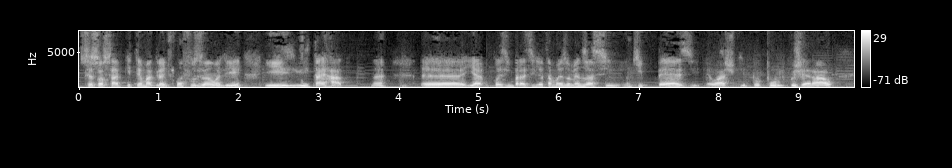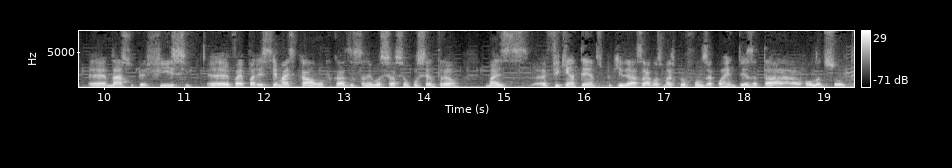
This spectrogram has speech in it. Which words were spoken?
Você só sabe que tem uma grande confusão ali e, e tá errado. Né? É, e a coisa em Brasília está mais ou menos assim, em que pese, eu acho que para o público geral, é, na superfície, é, vai parecer mais calmo por causa dessa negociação com o Centrão, mas é, fiquem atentos, porque as águas mais profundas a correnteza está rolando solta.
